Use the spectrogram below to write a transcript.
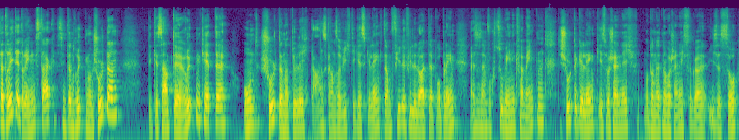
Der dritte Trainingstag sind dann Rücken und Schultern, die gesamte Rückenkette und Schulter natürlich, ganz, ganz ein wichtiges Gelenk. Da haben viele, viele Leute ein Problem, weil sie es einfach zu wenig verwenden. Das Schultergelenk ist wahrscheinlich, oder nicht nur wahrscheinlich, sogar ist es so,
